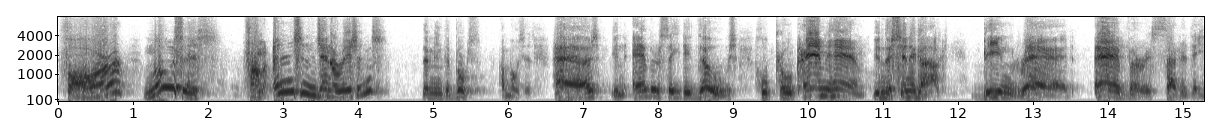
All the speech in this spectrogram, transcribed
For Moses from ancient generations, that means the books of Moses, has in every city those who proclaim him in the synagogue being read every Saturday.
